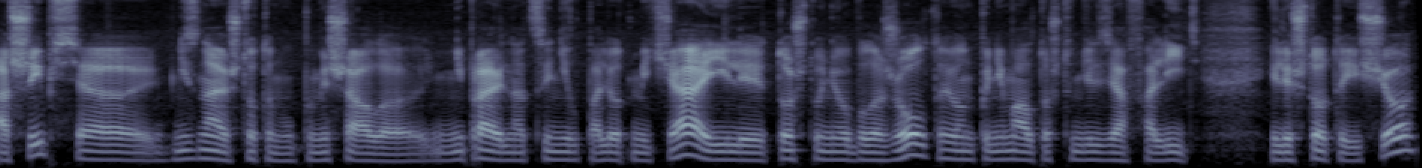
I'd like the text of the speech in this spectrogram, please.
ошибся, не знаю, что там ему помешало, неправильно оценил полет мяча, или то, что у него было желтое, он понимал то, что нельзя фалить, или что-то еще,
